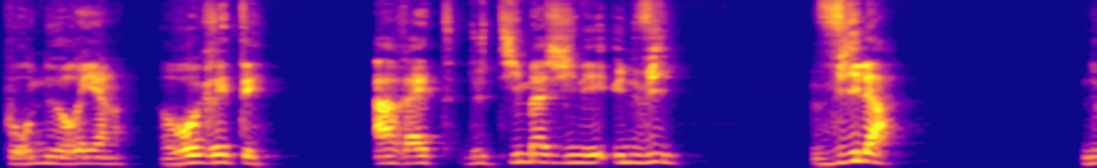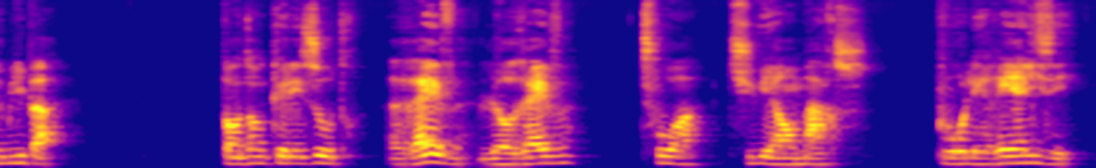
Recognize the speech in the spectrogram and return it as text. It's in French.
pour ne rien regretter. Arrête de t'imaginer une vie. Vis-la. N'oublie pas, pendant que les autres rêvent leurs rêves, toi, tu es en marche pour les réaliser.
